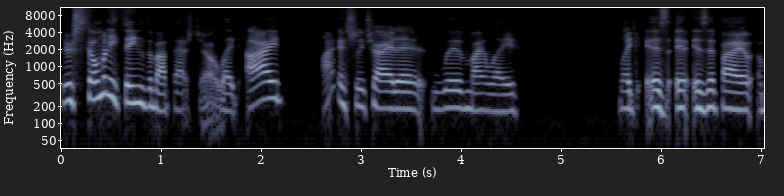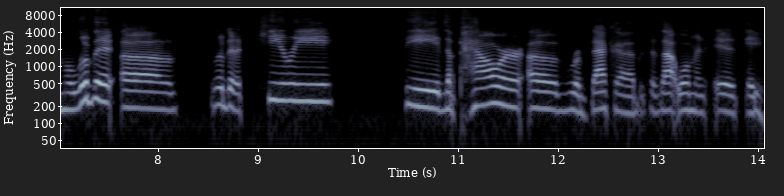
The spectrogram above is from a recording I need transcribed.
there's so many things about that show. Like I I actually try to live my life like as as if I am a little bit of a little bit of Keeley, the the power of Rebecca because that woman is a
